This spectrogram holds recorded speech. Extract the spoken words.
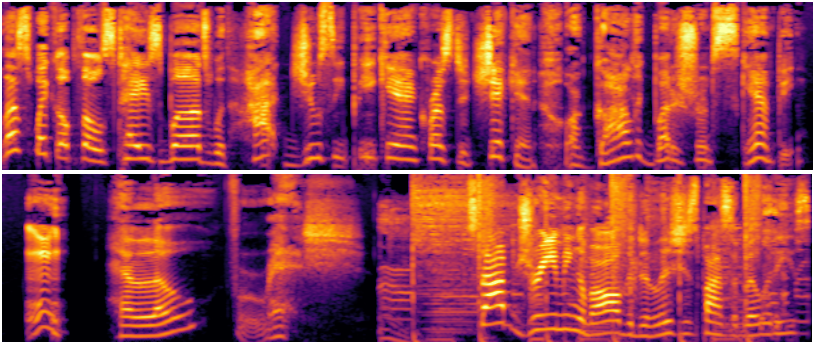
Let's wake up those taste buds with hot, juicy pecan crusted chicken or garlic butter shrimp scampi. Mm. Hello Fresh. Stop dreaming of all the delicious possibilities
